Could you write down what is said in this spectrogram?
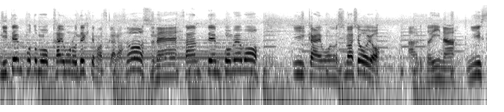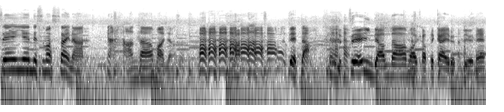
2店舗とも買い物できてますから。そうっすね。3店舗目もいい買い物しましょうよ。あるといいな。2000円で済ませたいな アンダーアーマーじゃんそれ。出た。全員でアンダーアーマー買って帰るっていうね。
